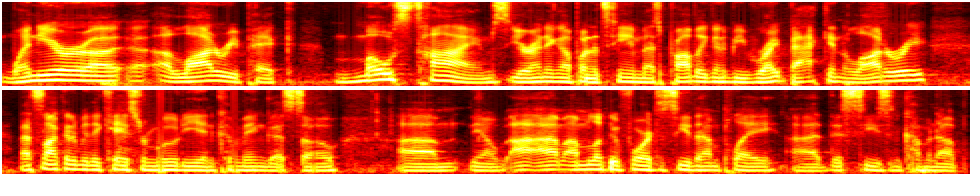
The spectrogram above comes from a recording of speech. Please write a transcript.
when you're a, a lottery pick, most times you're ending up on a team that's probably going to be right back in the lottery. That's not going to be the case for Moody and Kuminga. So um, you know, I, am looking forward to see them play uh, this season coming up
